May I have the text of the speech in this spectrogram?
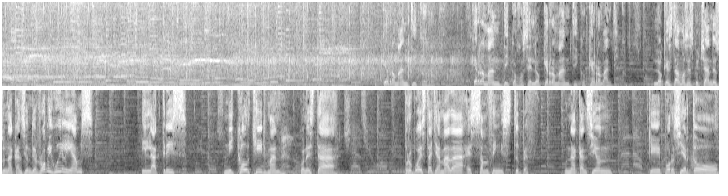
Qué romántico, Roque. Qué romántico, José Lo. Qué romántico, qué romántico. Lo que estamos escuchando es una canción de Robbie Williams y la actriz Nicole Kidman con esta propuesta llamada Something Stupid. Una canción que, por cierto,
